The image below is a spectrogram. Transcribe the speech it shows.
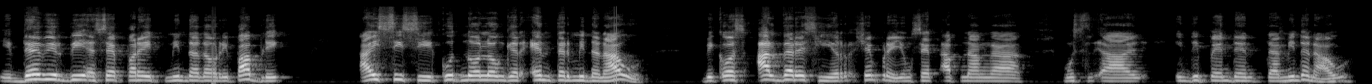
if there will be a separate Mindanao Republic, ICC could no longer enter Mindanao because Alvarez here, syempre yung setup ng ah, Musli- ah, independent ah, Mindanao,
